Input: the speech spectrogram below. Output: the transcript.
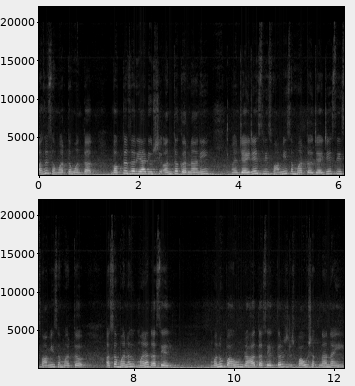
असे समर्थ म्हणतात. भक्त जर या दिवशी अंतकरणाने जय जय श्री स्वामी समर्थ जय जय श्री स्वामी समर्थ असं मन म्हणत असेल मनू पाहून राहत असेल तर पाहू शकणार नाही.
